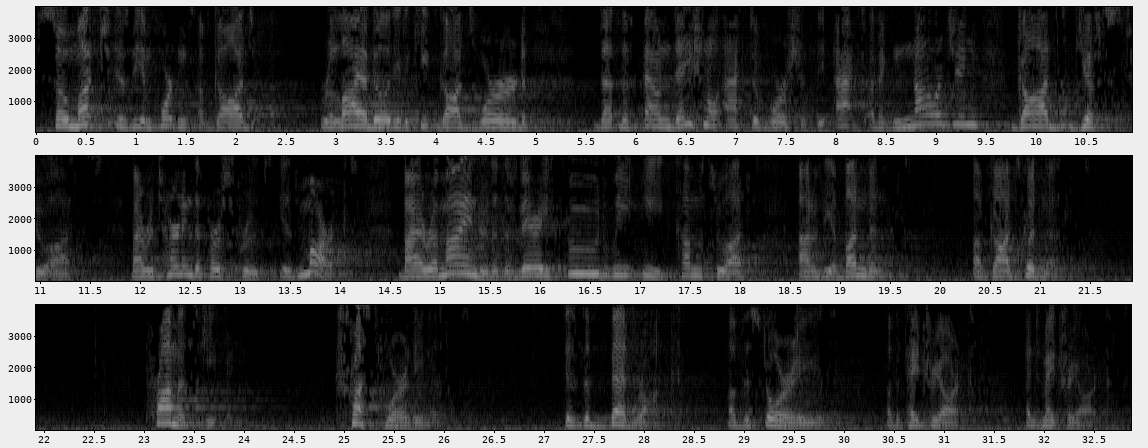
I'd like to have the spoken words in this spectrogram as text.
So much is the importance of God's reliability to keep God's word that the foundational act of worship, the act of acknowledging God's gifts to us by returning the first fruits, is marked by a reminder that the very food we eat comes to us out of the abundance of God's goodness. Promise keeping, trustworthiness is the bedrock of the stories of the patriarchs and matriarchs.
